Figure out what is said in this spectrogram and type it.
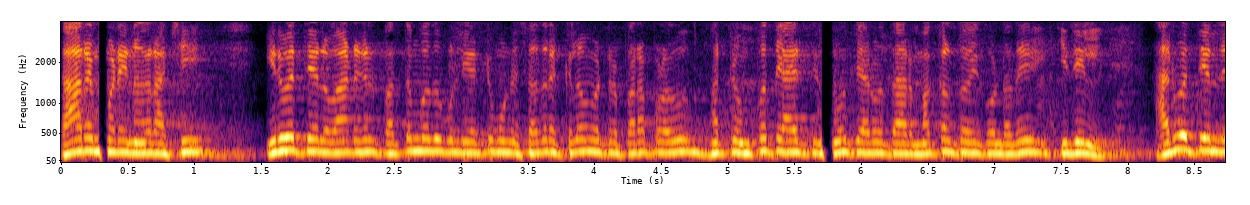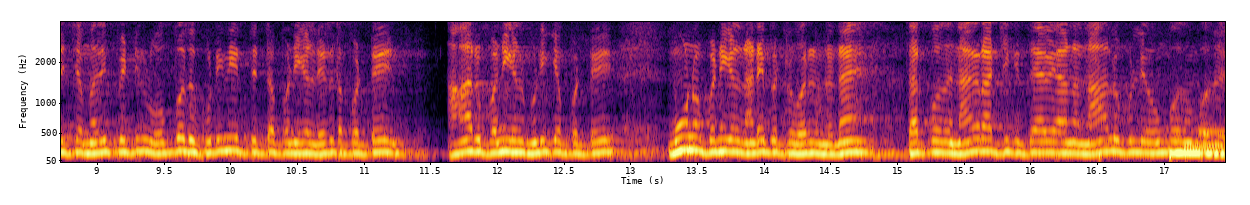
காரைமடை நகராட்சி 27 வார்டுகள் பத்தொன்பது புள்ளி எட்டு மூணு சதுர கிலோமீட்டர் பரப்பளவு மற்றும் முப்பத்தி ஆயிரத்தி நூற்றி அறுபத்தாறு மக்கள் தொகை கொண்டது. இதில் அறுபத்தேழு லட்சம் மதிப்பீட்டில் ஒன்பது குடிநீர் திட்டப் பணிகள் நிறுத்தப்பட்டு ஆறு பணிகள் முடிக்கப்பட்டு மூணு பணிகள் நடைபெற்று வருகின்றன. தற்போது நகராட்சிக்கு தேவையான நாலு புள்ளி ஒன்பது ஒன்பது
